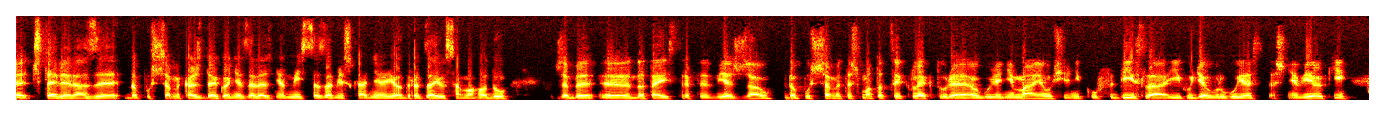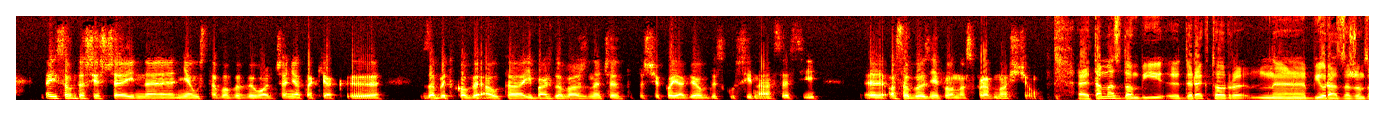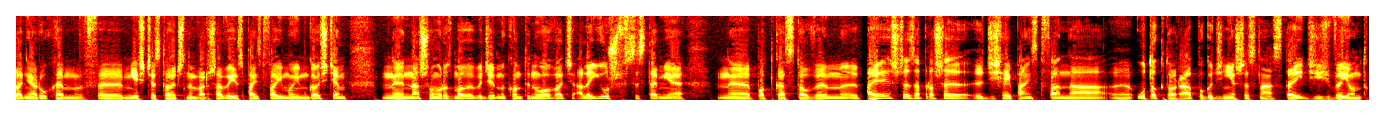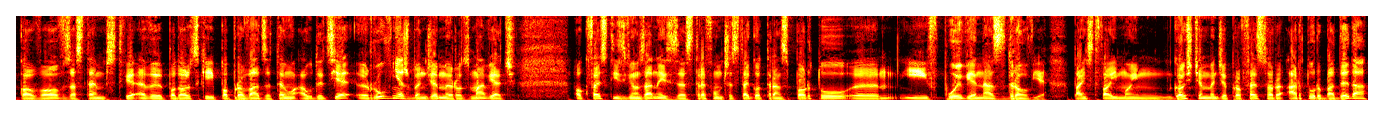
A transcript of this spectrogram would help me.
y, cztery razy dopuszczamy każdego, niezależnie od miejsca zamieszkania i od rodzaju samochodu, żeby do tej strefy wjeżdżał. Dopuszczamy też motocykle, które ogólnie nie mają silników diesla ich udział w ruchu jest też niewielki. No i są też jeszcze inne nieustawowe wyłączenia, tak jak zabytkowe auta i bardzo ważne, często też się pojawiało w dyskusji na sesji, e, osoby z niepełnosprawnością. E, Tamas Dąbi, e, dyrektor Biura Zarządzania Ruchem w mieście stołecznym Warszawie jest Państwa i moim gościem. Naszą rozmowę będziemy kontynuować, ale już w systemie podcastowym. A ja jeszcze zaproszę dzisiaj Państwa na u doktora po godzinie 16. Dziś wyjątkowo w zastępstwie Ewy Podolskiej poprowadzę tę audycję. Również będziemy rozmawiać o kwestii związanej ze strefą czystego transportu i wpływie na zdrowie. Państwa i moim gościem będzie profesor Artur Badyda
